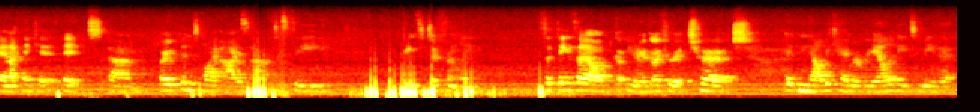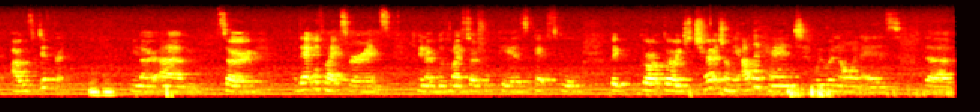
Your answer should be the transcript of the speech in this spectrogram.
and I think it, it um, opened my eyes up to see things differently. So things that I would go, you know go through at church, it now became a reality to me that I was different. You know, um, so that was my experience. You know, with my social peers at school. But go- going to church, on the other hand, we were known as the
